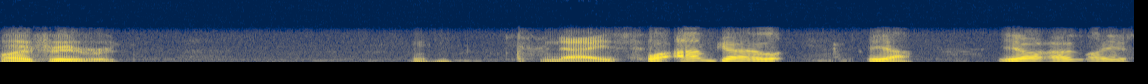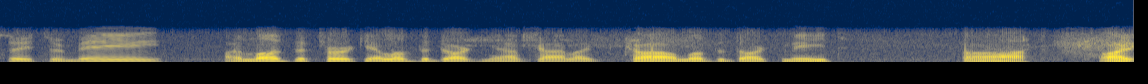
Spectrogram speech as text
my favorite. Nice. Well, I'm kind of, yeah, yeah. I- Like you say, to me, I love the turkey. I love the dark meat. I'm kind of like Kyle. I love the dark meat. Uh, I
